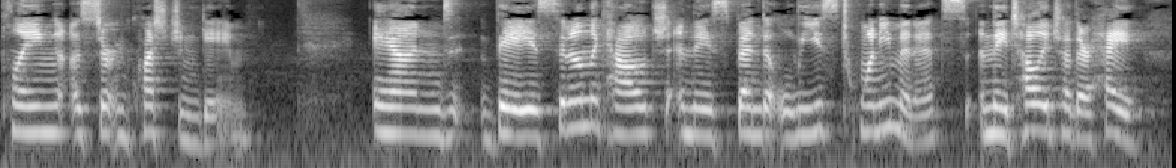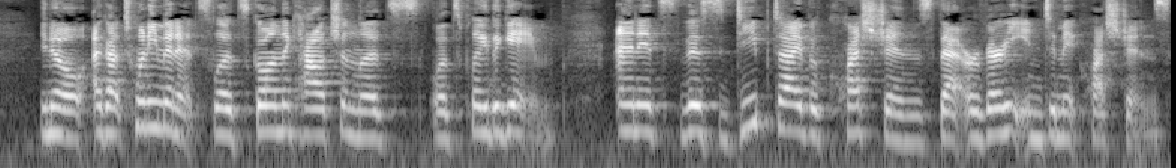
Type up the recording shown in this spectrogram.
playing a certain question game. And they sit on the couch and they spend at least 20 minutes and they tell each other, "Hey, you know, I got 20 minutes. Let's go on the couch and let's let's play the game." And it's this deep dive of questions that are very intimate questions.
